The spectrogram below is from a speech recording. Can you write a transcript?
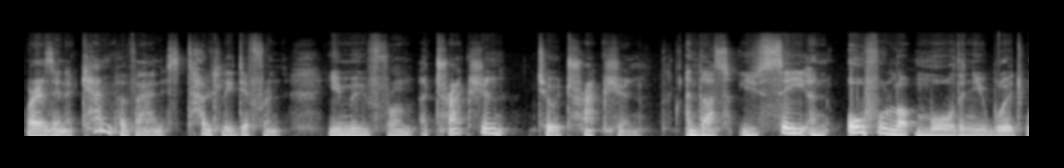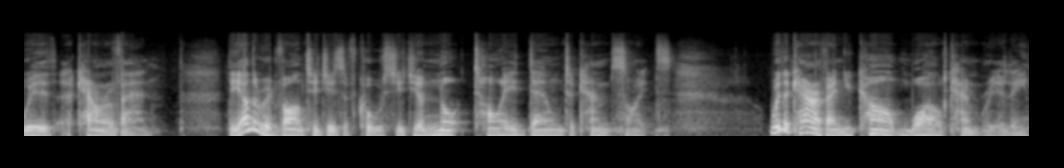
Whereas in a camper van, it's totally different. You move from attraction to attraction. And thus you see an awful lot more than you would with a caravan. The other advantage is, of course, you're not tied down to campsites. With a caravan, you can't wild camp really.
